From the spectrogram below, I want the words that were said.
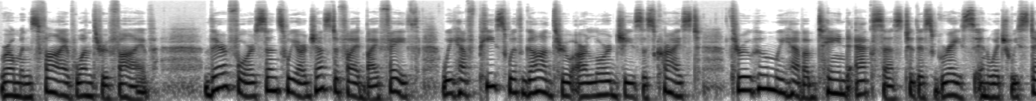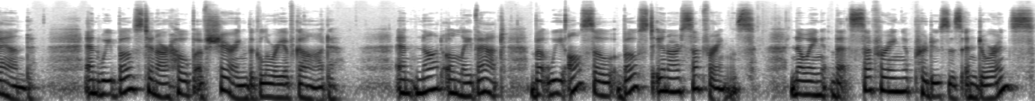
Romans 5 1 through 5. Therefore, since we are justified by faith, we have peace with God through our Lord Jesus Christ, through whom we have obtained access to this grace in which we stand. And we boast in our hope of sharing the glory of God. And not only that, but we also boast in our sufferings, knowing that suffering produces endurance,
